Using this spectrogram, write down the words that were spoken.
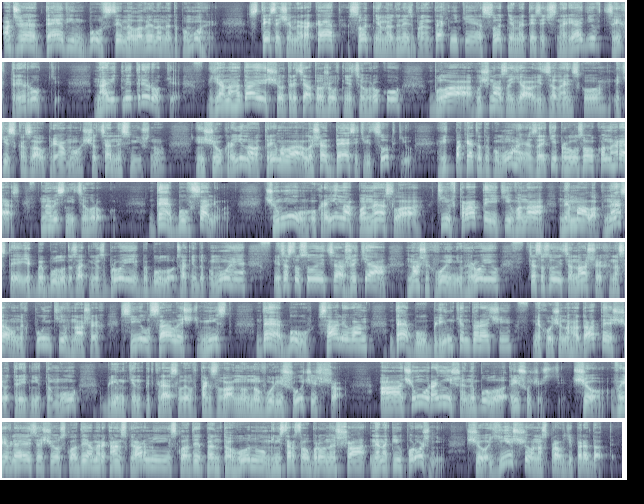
Адже де він був з цими лавинами допомоги, з тисячами ракет, сотнями одиниць бронетехніки, сотнями тисяч снарядів цих три роки. Навіть не три роки. Я нагадаю, що 30 жовтня цього року була гучна заява від Зеленського, який сказав прямо, що це не смішно, і що Україна отримала лише 10% від пакету допомоги, за який проголосував Конгрес навесні цього року. Де був Саліван? Чому Україна понесла ті втрати, які вона не мала б нести, якби було достатньо зброї, якби було достатньо допомоги? І це стосується життя наших воїнів-героїв, це стосується наших населених пунктів, наших сіл, селищ, міст. Де був Саліван, де був Блінкен, до речі, я хочу нагадати, що три дні тому Блінкен підкреслив так звану нову рішучість. що а чому раніше не було рішучості? Що виявляється, що склади американської армії, склади Пентагону, Міністерства оборони США не напівпорожні, що є що насправді передати?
